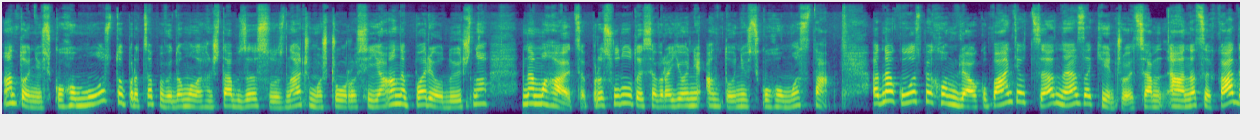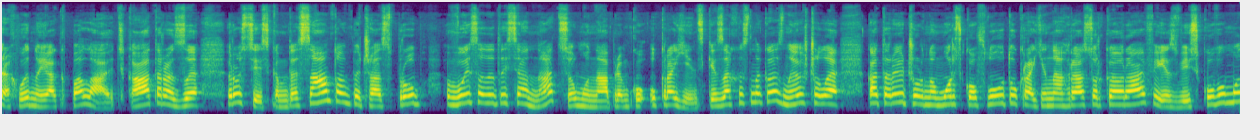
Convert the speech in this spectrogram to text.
Антонівського мосту. Про це повідомили генштаб ЗСУ. Значимо, що росіяни періодично намагаються просунутися в районі Антонівського моста. Однак успіхом для окупантів це не закінчується. А на цих кадрах видно, як палають катери з російським десантом під час спроб висадитися на цьому напрямку. Українські захисники знищили катери Чорноморського флоту країни-агресорки Арафії з військовими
